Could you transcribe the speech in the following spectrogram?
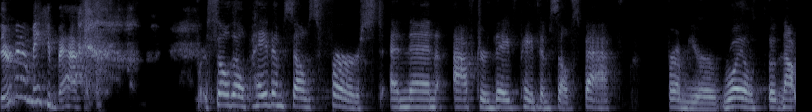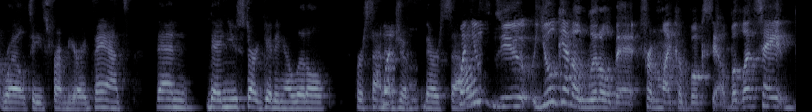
they're gonna make it back. so they'll pay themselves first, and then after they've paid themselves back from your royal, not royalties, from your advance, then then you start getting a little percentage what, of their sales. What you'll do, you'll get a little bit from like a book sale, but let's say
